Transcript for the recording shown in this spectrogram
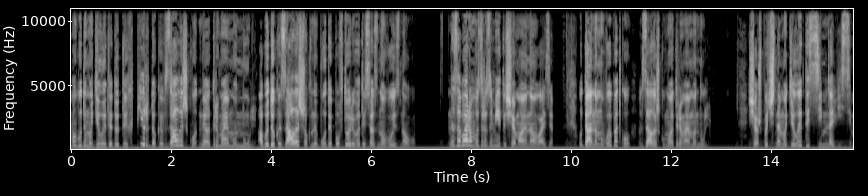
Ми будемо ділити до тих пір, доки в залишку не отримаємо 0, або доки залишок не буде повторюватися знову і знову. Незабаром ви зрозумієте, що я маю на увазі. У даному випадку в залишку ми отримаємо 0. Що ж, почнемо ділити 7 на 8.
